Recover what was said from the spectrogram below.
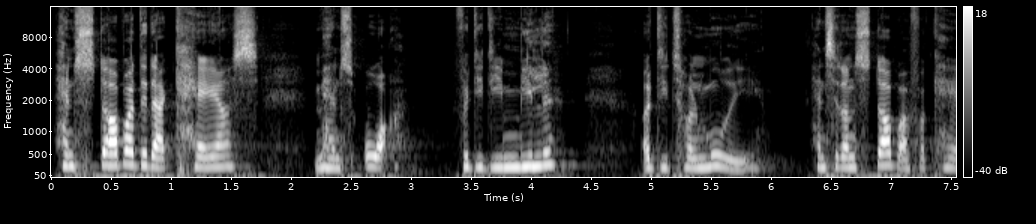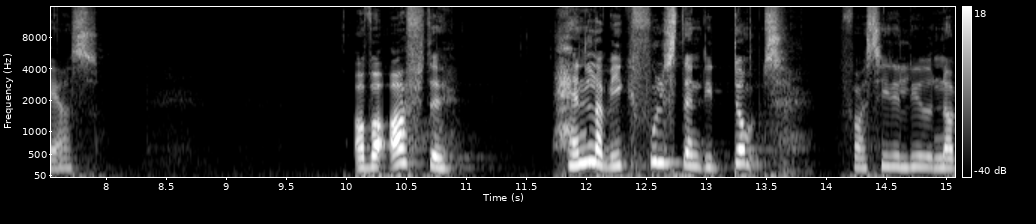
Han stopper det der kaos med hans ord, fordi de er milde og de er tålmodige. Han sætter en stopper for kaos. Og hvor ofte handler vi ikke fuldstændig dumt, for at sige det i livet, når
